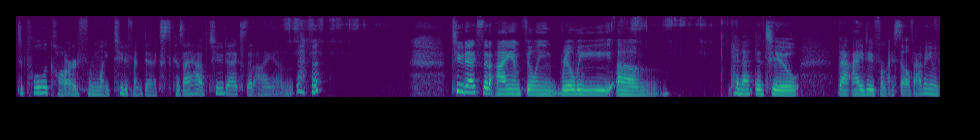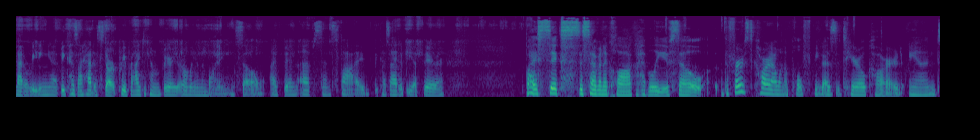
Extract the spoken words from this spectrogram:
to pull a card from like two different decks because I have two decks that I am two decks that I am feeling really um connected to that I do for myself. I haven't even got a reading yet because I had to start pre-practicum very early in the morning. So I've been up since five because I had to be up there by six to seven o'clock, I believe. So the first card I want to pull from you guys is a tarot card, and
